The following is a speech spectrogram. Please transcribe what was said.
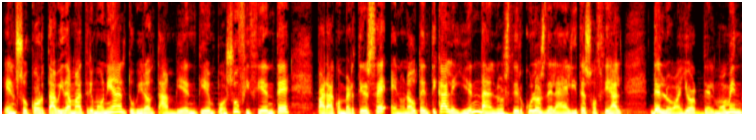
En su corta vida matrimonial tuvieron también tiempo suficiente para convertirse en una auténtica leyenda en los círculos de la élite social del Nueva York del momento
